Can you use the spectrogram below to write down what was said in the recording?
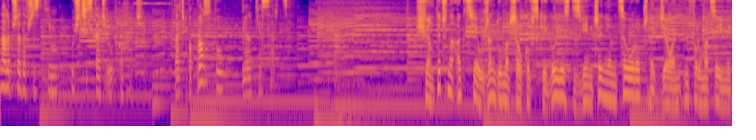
no ale przede wszystkim uściskać i ukochać. Dać po prostu wielkie serce. Świąteczna akcja Urzędu Marszałkowskiego jest zwieńczeniem całorocznych działań informacyjnych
